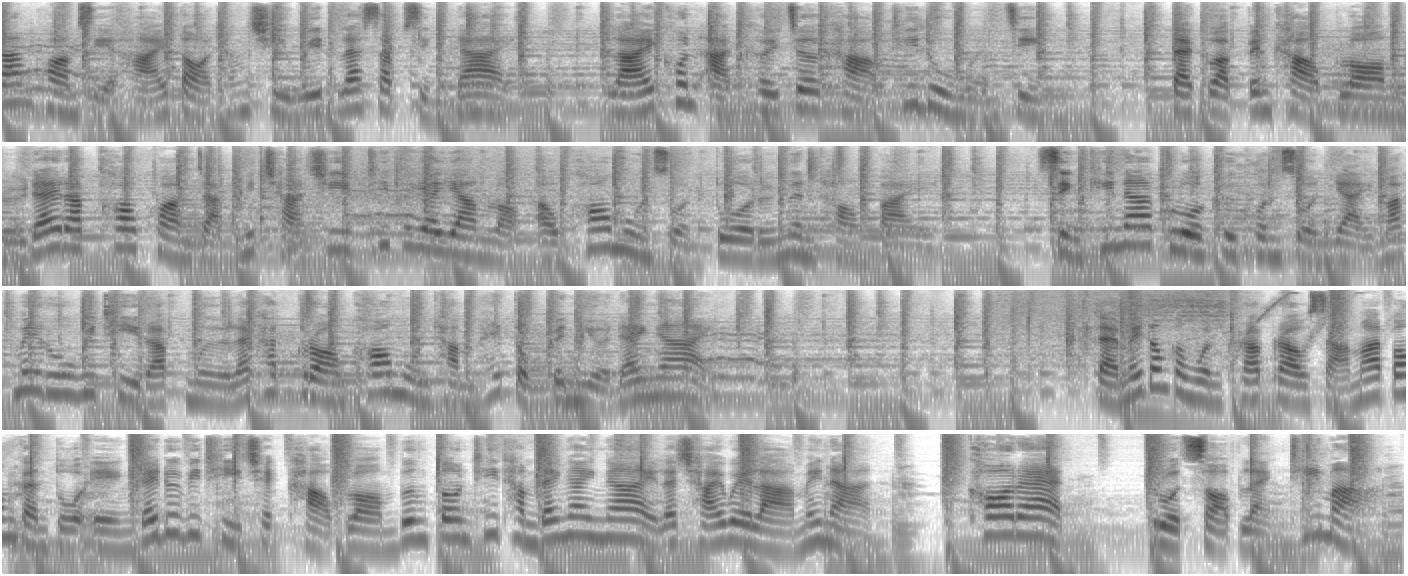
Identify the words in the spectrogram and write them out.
สร้างความเสียหายต่อทั้งชีวิตและทรัพย์สินได้ หลายคนอาจเคยเจอข่าวที่ดูเหมือนจริง แต่กลับเป็นข่าวปลอมหรือได้รับข้อความจากมิจฉาชีพที่พยายามหลอกเอาข้อมูลส่วนตัวหรือเงินทองไป สิ่งที่น่ากลัวคือคนส่วนใหญ่มักไม่รู้วิธีรับมือและคัดกรองข้อมูลทำให้ตกเป็นเหยื่อได้ง่าย แต่ไม่ต้องกังวลครับเราสามารถป้องกันตัวเองได้ด้วยวิธีเช็คข่าวปลอมเบื้องต้นที่ทำได้ง่าย ๆ และใช้เวลาไม่นาน ข้อแรก ตรวจสอบแหล่งที่มา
